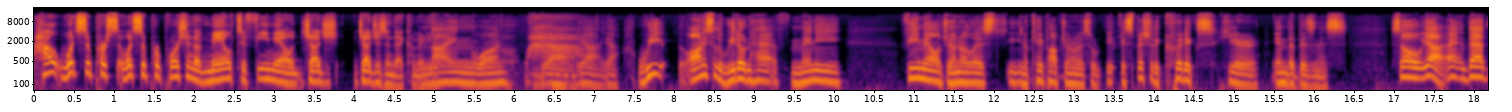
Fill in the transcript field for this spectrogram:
how? What's the pers- What's the proportion of male to female judge judges in that committee? Nine one. Wow. Yeah, yeah, yeah. We honestly we don't have many female journalists, you know, K-pop journalists, or especially critics here in the business. So yeah, and that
